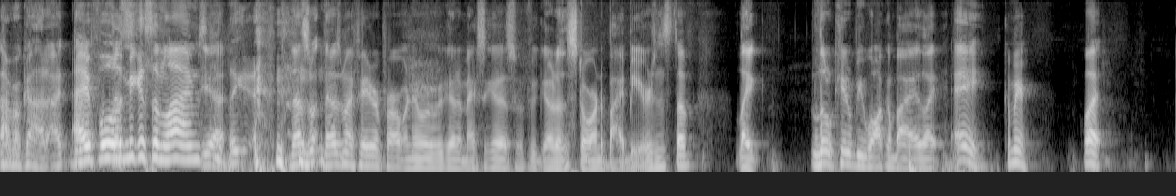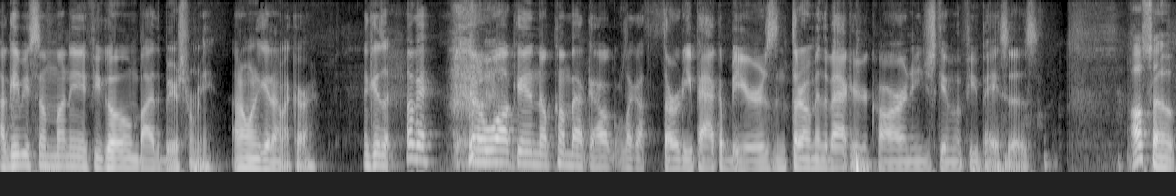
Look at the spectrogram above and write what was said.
Oh my God. I, hey, fool, let me get some limes. Yeah. Like- that's what that was my favorite part whenever we go to Mexico. So if we go to the store and to buy beers and stuff, like little kid would be walking by, like, "Hey, come here. What? I'll give you some money if you go and buy the beers for me. I don't want to get out of my car." And kid's like, "Okay." They'll walk in, they'll come back out with like a thirty pack of beers and throw them in the back of your car, and you just give them a few pesos. Also,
